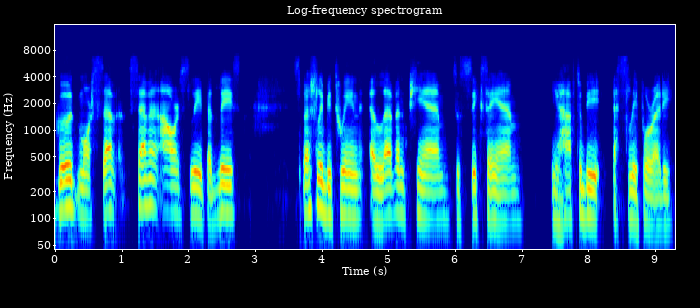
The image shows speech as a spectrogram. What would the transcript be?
Good more seven seven hours sleep at least especially between 11 p.m to 6 a.m you have to be asleep already.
